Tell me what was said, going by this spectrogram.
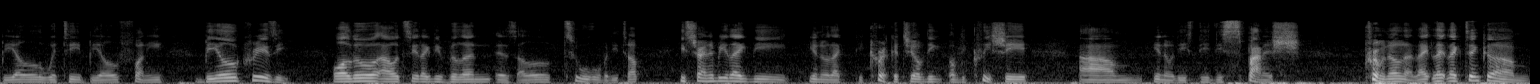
be a little witty, be a little funny, be a little crazy. Although I would say like the villain is a little too over the top. He's trying to be like the you know like the caricature of the of the cliche, um you know the the, the Spanish criminal. Like like like think um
